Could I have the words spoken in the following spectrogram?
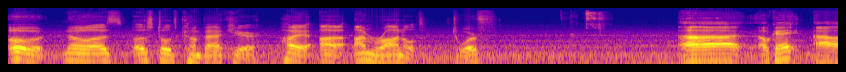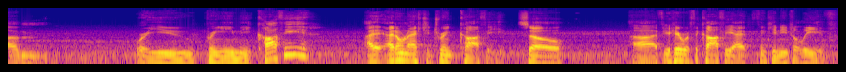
Oh no, I was I was told to come back here. Hi, uh, I'm Ronald, dwarf. Uh, okay. Um, were you bringing me coffee? I, I don't actually drink coffee, so uh, if you're here with the coffee, I think you need to leave.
